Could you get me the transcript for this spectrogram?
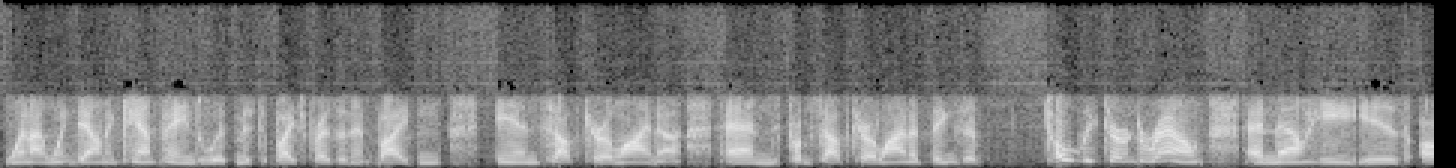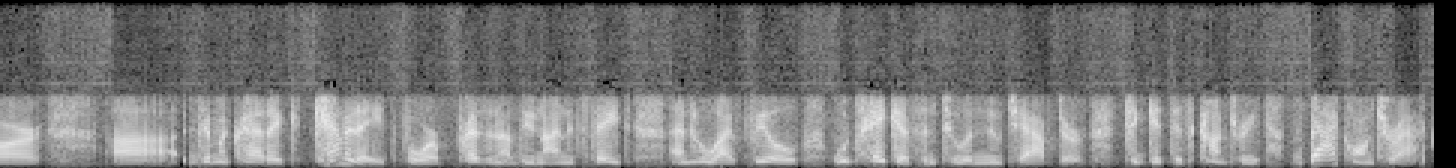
when I went down and campaigned with Mr. Vice President Biden in South Carolina. And from South Carolina, things have totally turned around, and now he is our uh, Democratic candidate for President of the United States, and who I feel will take us into a new chapter to get this country back on track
